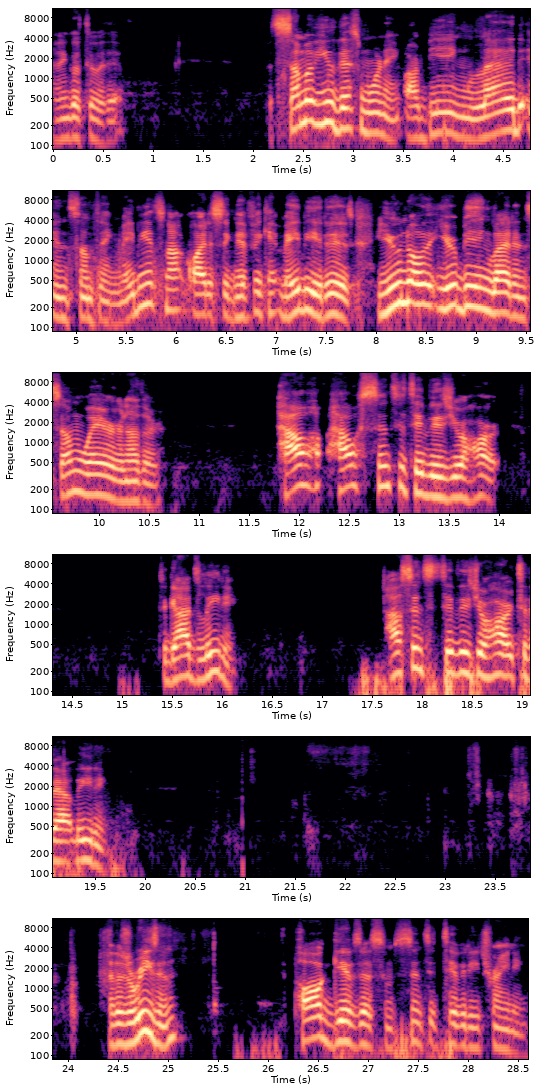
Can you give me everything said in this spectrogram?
I didn't go through with it. But some of you this morning are being led in something. Maybe it's not quite as significant, maybe it is. You know that you're being led in some way or another. How, how sensitive is your heart to God's leading? How sensitive is your heart to that leading? Now, there's a reason Paul gives us some sensitivity training.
